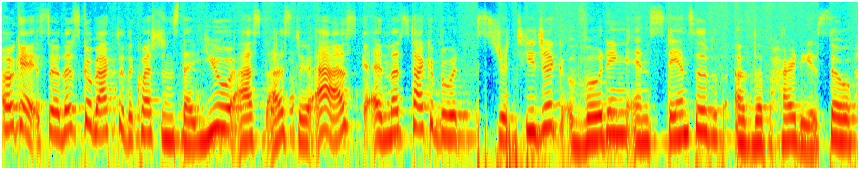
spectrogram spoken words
Okay, so let's go back to the questions that you asked us to ask, and let's talk about strategic voting and stances of the parties. So,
